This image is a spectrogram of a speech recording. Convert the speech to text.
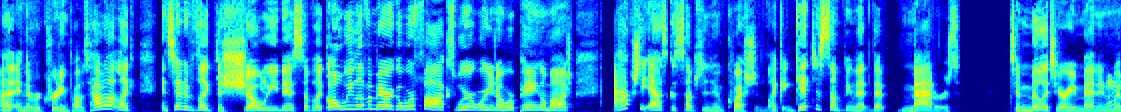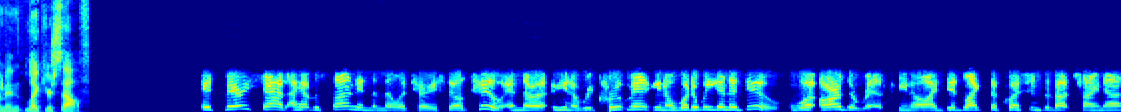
uh, and the recruiting problems? How about like instead of like the showiness of like, oh, we love America, we're Fox, we're we're you know we're paying homage, actually ask a substantive question, like get to something that that matters to military men and Right. women like yourself. It's very sad. I have a son in the military still too, and the you know recruitment. You know, what are we going to do? What are the risks? You know, I did like the questions about China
